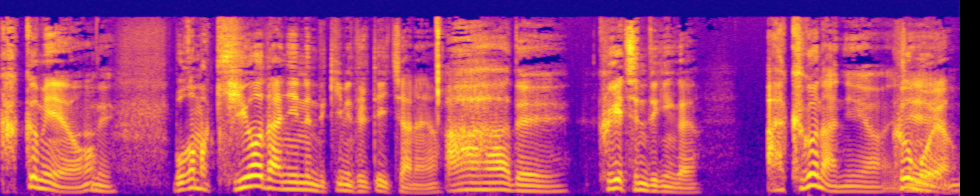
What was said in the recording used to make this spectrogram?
가끔이에요. 네. 뭐가 막 기어 다니는 느낌이 들 때 있잖아요. 아 네. 그게 진드기인가요? 아 그건 아니에요. 이제 뭐예요?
